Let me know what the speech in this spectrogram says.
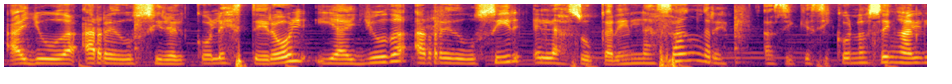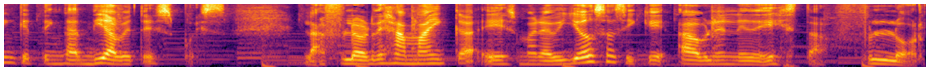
ayuda a reducir el colesterol y ayuda a reducir el azúcar en la sangre. Así que si conocen a alguien que tenga diabetes, pues la flor de Jamaica es maravillosa, así que háblenle de esta flor.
